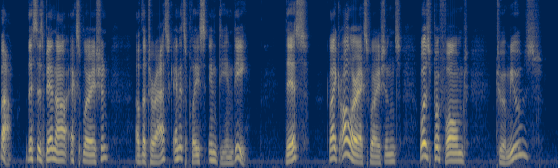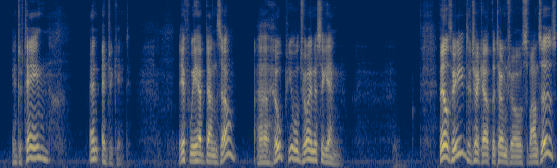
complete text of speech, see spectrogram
Well, this has been our exploration of the Tarrasque and its place in D&D. This, like all our explorations, was performed to amuse, entertain, and educate. If we have done so, I hope you will join us again. Feel free to check out the Tome Show sponsors.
